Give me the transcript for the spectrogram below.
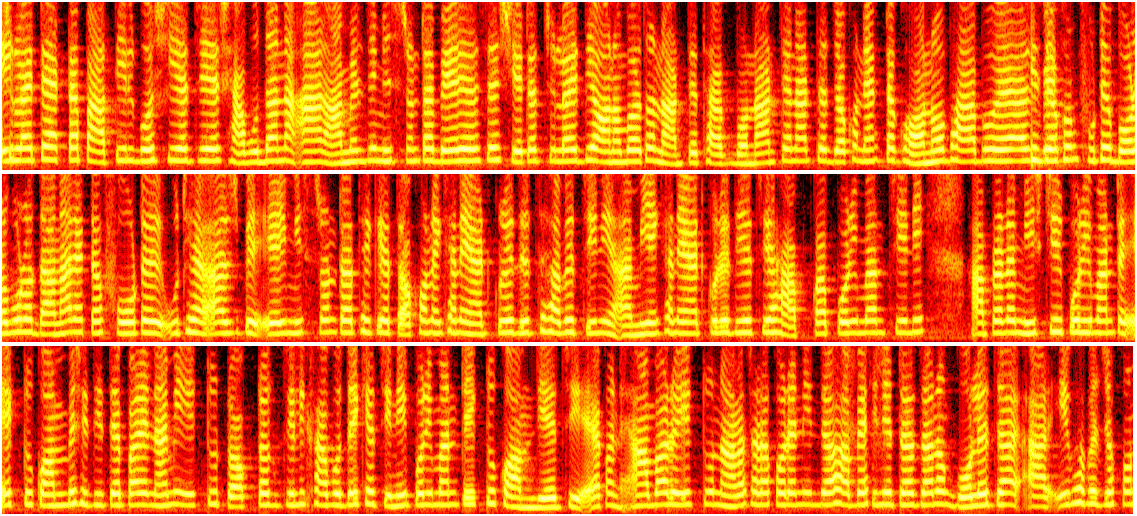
এই চুলাইটা একটা পাতিল বসিয়ে যে সাবুদানা আর আমের যে মিশ্রণ বের হয়েছে সেটা চুলায় দিয়ে অনবরত নাড়তে থাকব। নাড়তে নাড়তে যখন একটা ঘন ভাব হয়ে আসবে, যখন ফুটে বড় বড় দানার একটা ফোটে উঠে আসবে এই মিশ্রণটা থেকে, তখন এখানে অ্যাড করে দিতে হবে চিনি। আমি এখানে অ্যাড করে দিয়েছি হাফ কাপ পরিমাণ চিনি। আপনারা মিষ্টির পরিমাণটা একটু কম বেশি দিতে পারেন। আমি একটু টক টক জেলি খাব দেখে চিনির পরিমাণটা একটু কম দিয়েছি। এখন আবারও একটু নাড়াচাড়া করে নিতে হবে। চিনিটা যেন গলে যায়। আর এভাবে যখন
